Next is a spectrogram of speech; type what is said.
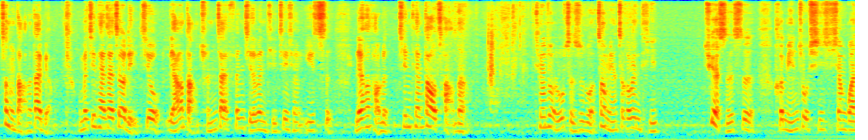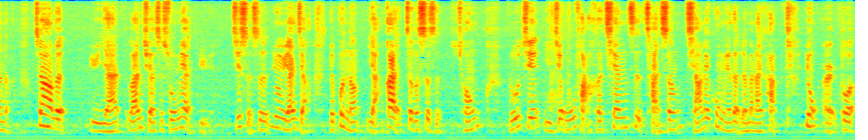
政党的代表，我们今天在这里就两党存在分歧的问题进行一次联合讨论。今天到场的听众如此之多，证明这个问题确实是和民主息息相关的。这样的语言完全是书面语。即使是用于演讲，也不能掩盖这个事实。从如今已经无法和签字产生强烈共鸣的人们来看，用耳朵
